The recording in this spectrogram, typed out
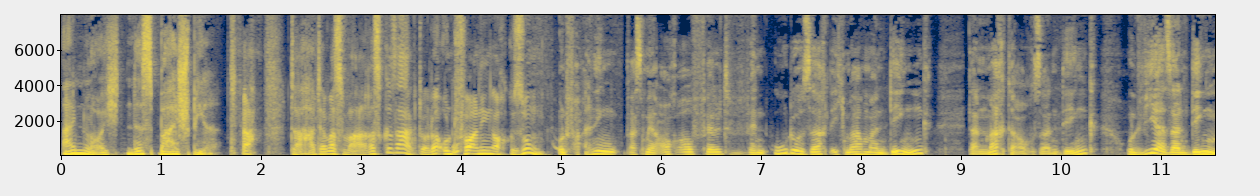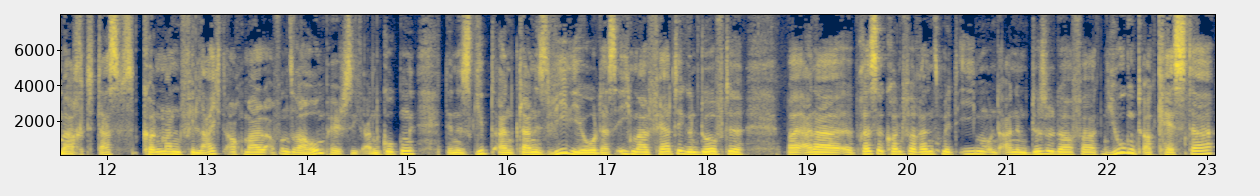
ein leuchtendes Beispiel. Ja, da hat er was Wahres gesagt, oder? Und vor allen Dingen auch gesungen. Und vor allen Dingen, was mir auch auffällt, wenn Udo sagt, ich mache mein Ding, dann macht er auch sein Ding. Und wie er sein Ding macht, das kann man vielleicht auch mal auf unserer Homepage sich angucken, denn es gibt ein kleines Video, das ich mal fertigen durfte bei einer äh, Pressekonferenz mit ihm und einem Düsseldorfer Jugendorchester,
